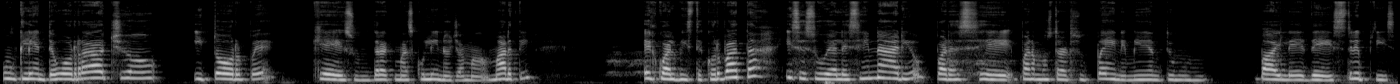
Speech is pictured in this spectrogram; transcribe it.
un cliente borracho y torpe que es un drag masculino llamado Martin, el cual viste corbata y se sube al escenario para, para mostrar su pene mediante un baile de striptease.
